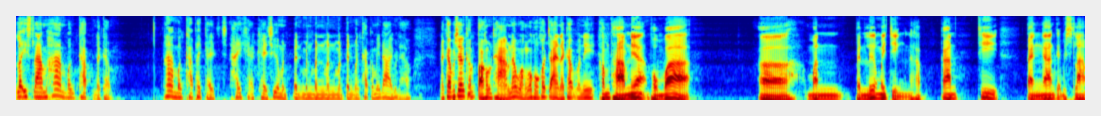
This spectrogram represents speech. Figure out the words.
แล้วอิสลามห้ามบังคับนะครับ ห้ามบังคับให้ใครให้ใครใครเชื่อมันเป็นมันมันมันมันเป็นบังคับกันไม่ได้อยู่แล้วนะครับเพราะฉะนั้นคำตอบคำถามนะหวังว่าคงเข้าใจนะครับ วันนี้คำถามเนี้ยผมว่าเอ่อมันเป็นเรื่องไม่จริงนะครับ การที่แต่งงานกับอิสลาม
